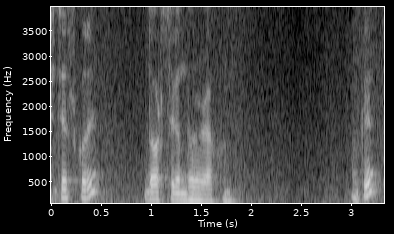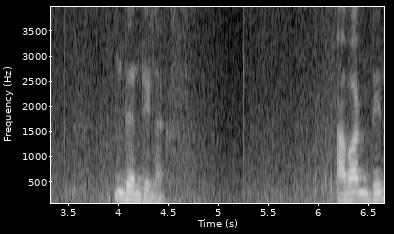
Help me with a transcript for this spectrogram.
স্ট্রেস করে দশ সেকেন্ড ধরে রাখুন, ওকে? দেন রিল্যাক্স আবার দিন,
